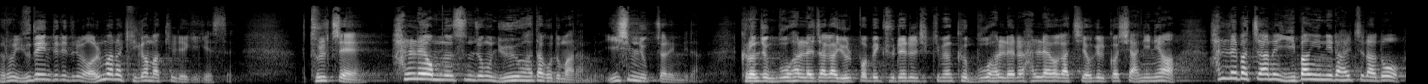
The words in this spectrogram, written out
여러분 유대인들이 들으면 얼마나 기가 막힐 얘기겠어요. 둘째, 할례 없는 순종은 유효하다고도 말합니다. 26절입니다. 그런즉 무할례자가 율법의 규례를 지키면 그 무할례를 할례와 같이 여길 것이 아니냐 할례 받지 않은 이방인이라 할지라도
